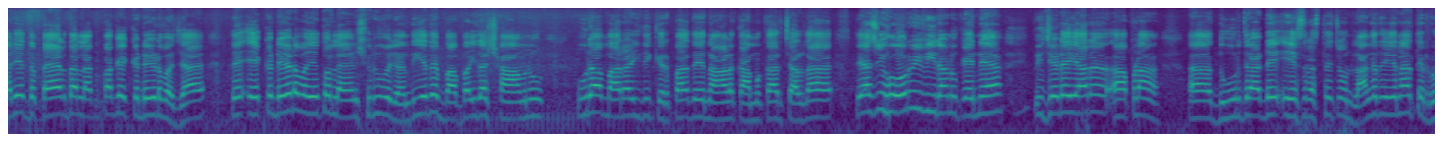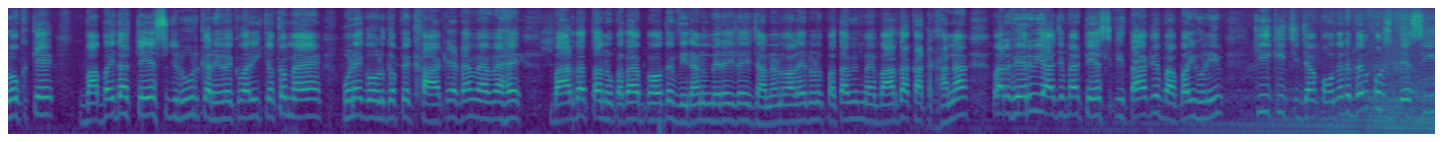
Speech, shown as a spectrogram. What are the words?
ਅਜੇ ਦੁਪਹਿਰ ਦਾ ਲਗਭਗ 1:30 ਵਜਾ ਹੈ ਤੇ 1:30 ਵਜੇ ਤੋਂ ਲਾਈਨ ਸ਼ੁਰੂ ਹੋ ਜਾਂਦੀ ਹੈ ਤੇ ਬਾਬਾ ਜੀ ਦਾ ਸ਼ਾਮ ਨੂੰ ਪੂਰਾ ਮਹਾਰਾਜ ਦੀ ਕਿਰਪਾ ਦੇ ਨਾਲ ਕੰਮਕਾਰ ਚੱਲਦਾ ਹੈ ਤੇ ਅਸੀਂ ਹੋਰ ਵੀ ਵੀਰਾਂ ਨੂੰ ਕਹਿੰਦੇ ਆ ਵੀ ਜਿਹੜੇ ਯਾਰ ਆਪਣਾ ਦੂਰ ਦਰਾਡੇ ਇਸ ਰਸਤੇ ਚੋਂ ਲੰਘਦੇ ਨਾ ਤੇ ਰੁਕ ਕੇ ਬਾਬਾ ਜੀ ਦਾ ਟੇਸਟ ਜ਼ਰੂਰ ਕਰਿਓ ਇੱਕ ਵਾਰੀ, ਕਿਉਂਕਿ ਮੈਂ ਹੁਣੇ ਗੋਲ ਗੱਪੇ ਖਾ ਕੇ ਹਟਾ ਮੈਂ ਵੈਸੇ ਬਾਹਰ ਦਾ ਤੁਹਾਨੂੰ ਪਤਾ ਬਹੁਤ ਵੀਰਾਂ ਨੂੰ ਮੇਰੇ ਜਿਹੜੇ ਜਾਣਨ ਵਾਲੇ ਉਹਨਾਂ ਨੂੰ ਪਤਾ ਵੀ ਮੈਂ ਬਾਹਰ ਦਾ ਘੱਟ ਖਾਣਾ ਪਰ ਫਿਰ ਵੀ ਅੱਜ ਮੈਂ ਟੇਸਟ ਕੀਤਾ ਕਿ ਬਾਬਾ ਜੀ ਹੁਣੀ ਕੀ ਕੀ ਚੀਜ਼ਾਂ ਪਾਉਂਦੇ ਨੇ, ਬਿਲਕੁਲ ਦੇਸੀ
